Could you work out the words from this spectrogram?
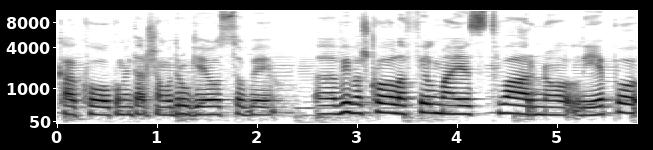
kako komentarišemo druge osobe. E, Viva škola filma je stvarno lijepo,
